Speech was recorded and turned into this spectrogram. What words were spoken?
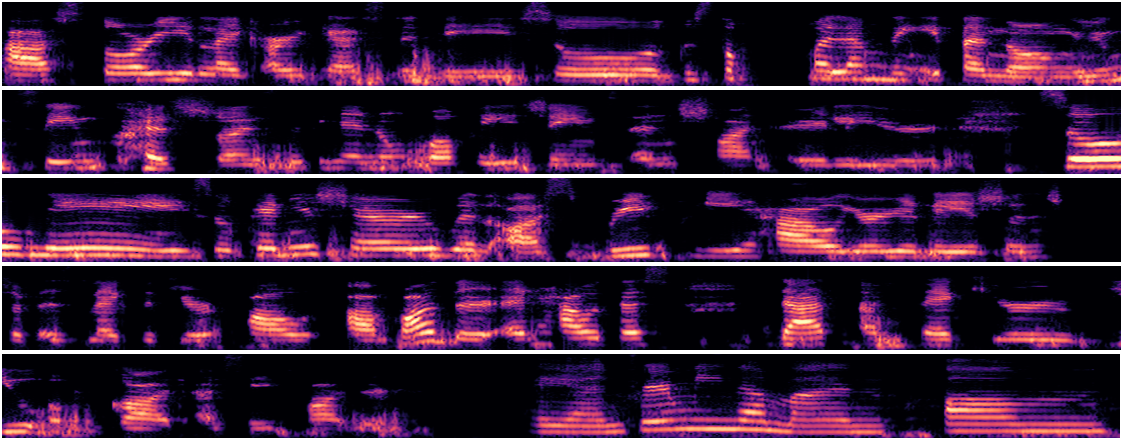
uh, story like our guest today. So, gusto ko lang ding itanong yung same questions na tinanong ko kay James and Sean earlier. So, May, so can you share with us briefly how your relationship is like with your uh, father and how does that affect your view of God as a father? Ayan, for me naman, um,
